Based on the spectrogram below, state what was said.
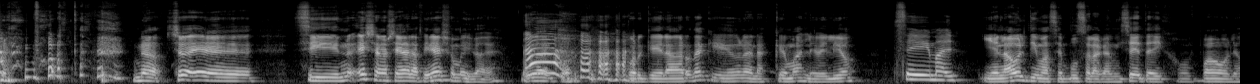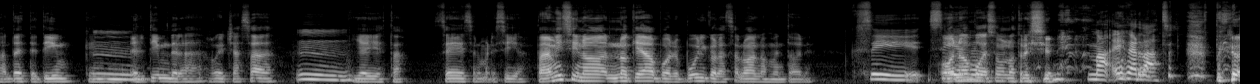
No, yo, eh, si no- ella no llegaba a la final, yo me iba, ¿eh? Me iba podcast. Porque la verdad que una de las que más le peleó. Sí, mal. Y en la última se puso la camiseta y dijo, vamos a levantar este team, que Mm. el team de las rechazadas. Mm, Y ahí está. Sí, se lo merecía. Para mí, si no, no quedaba por el público, la salvaban los mentores. sí, sí. o no, porque son unos traicioneros. Ma- es verdad. Pero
